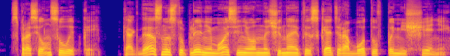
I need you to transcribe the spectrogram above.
— спросил он с улыбкой, «когда с наступлением осени он начинает искать работу в помещении?»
